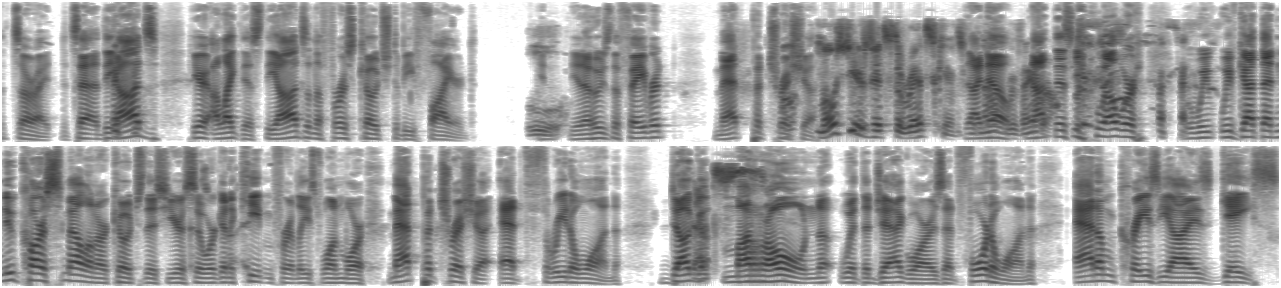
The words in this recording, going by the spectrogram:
It's all right. It's uh, the odds here. I like this. The odds on the first coach to be fired. Ooh. You, you know who's the favorite? Matt Patricia. Most years it's the Redskins. But I not know, Rivera. not this year. Well, we're we we've got that new car smell on our coach this year, so we're going to keep him for at least one more. Matt Patricia at three to one. Doug That's- Marrone with the Jaguars at four to one. Adam Crazy Eyes Gase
